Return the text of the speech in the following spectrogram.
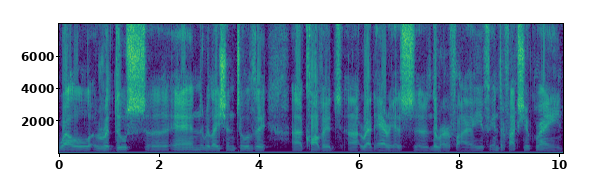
well reduced uh, in relation to the uh, COVID uh, red areas. Uh, there were five. Interfax Ukraine.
